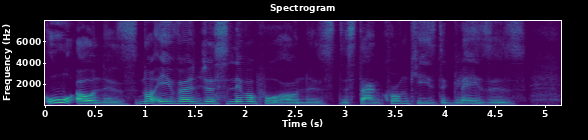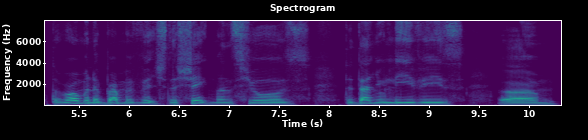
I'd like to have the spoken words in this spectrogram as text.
all owners, not even just Liverpool owners, the Stan Kroenkes, the Glazers, the Roman Abramovich, the Sheikh Mansours, the Daniel Levy's, um,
